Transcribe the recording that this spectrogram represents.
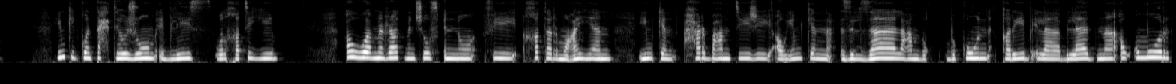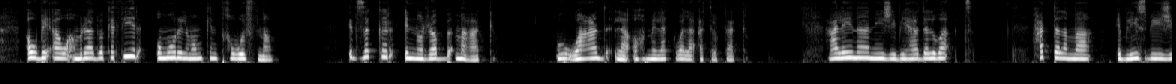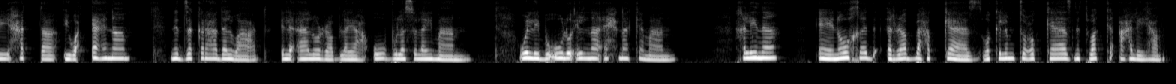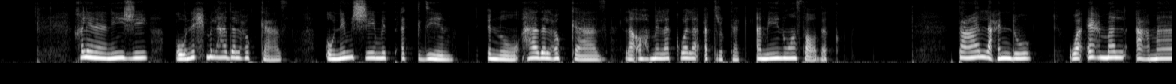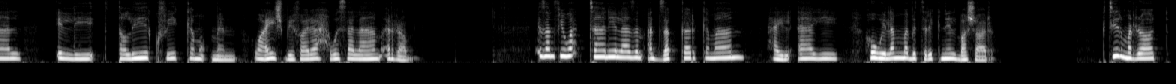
يمكن يكون تحت هجوم إبليس والخطية أو مرات منشوف إنه في خطر معين يمكن حرب عم تيجي أو يمكن زلزال عم بكون قريب إلى بلادنا أو أمور أوبئة وأمراض وكثير أمور اللي ممكن تخوفنا. اتذكر إنه الرب معك وهو وعد لا أهملك ولا أتركك. علينا نيجي بهذا الوقت حتى لما إبليس بيجي حتى يوقعنا. نتذكر هذا الوعد اللي قاله الرب ليعقوب ولسليمان واللي بيقولوا إلنا إحنا كمان. خلينا إيه ناخد الرب عكاز وكلمته عكاز نتوكأ عليها. خلينا نيجي ونحمل هذا العكاز ونمشي متأكدين إنه هذا العكاز لا أهملك ولا أتركك. أمين وصادق. تعال لعنده واعمل أعمال اللي تليق فيك كمؤمن وعيش بفرح وسلام الرب. إذا في وقت تاني لازم أتذكر كمان هاي الآية هو لما بتركني البشر. كتير مرات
